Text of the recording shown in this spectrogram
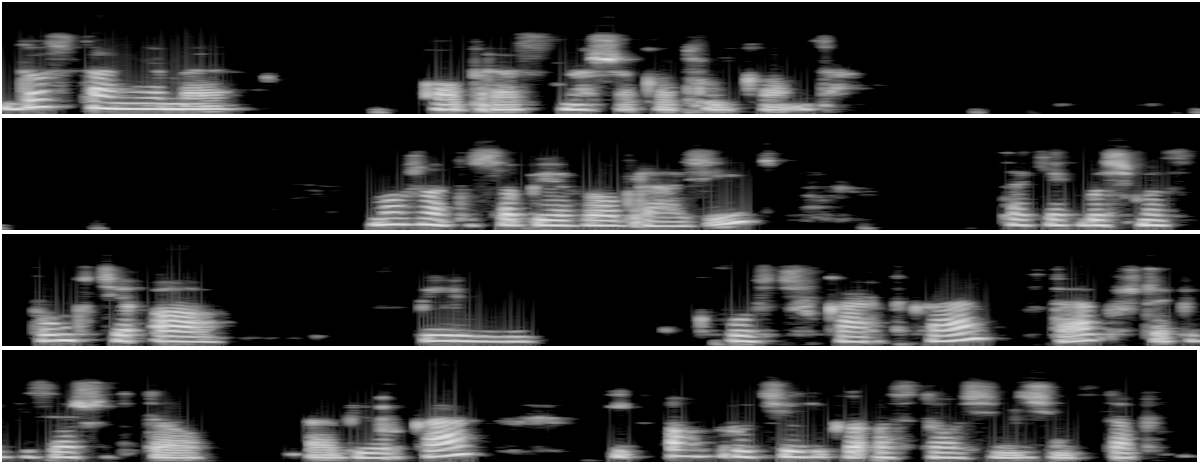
dostaniemy obraz naszego trójkąta. Można to sobie wyobrazić, tak jakbyśmy w punkcie O wbili gwóźdź w kartkę, tak, przyczepili zeszyt do e, biurka i obrócili go o 180 stopni.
